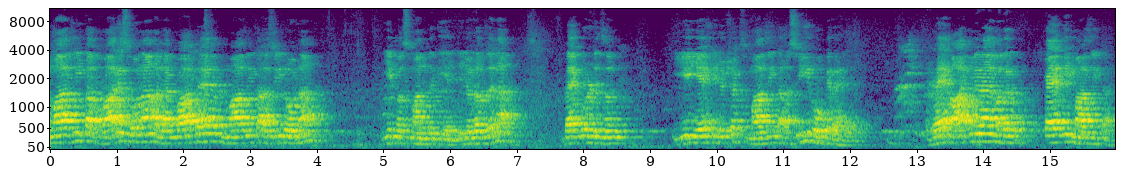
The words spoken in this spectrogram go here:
ماضی کا وارث ہونا الگ بات ہے ماضی کا اصیل ہونا یہ پسماندگی ہے۔ یہ جو لفظ ہے نا بیکورڈزم یہ ہے کہ جو شخص ماضی کا اسیر ہو کے رہ جائے۔ رہ آج میں رہا ہے مگر قیدی ماضی کا ہے۔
